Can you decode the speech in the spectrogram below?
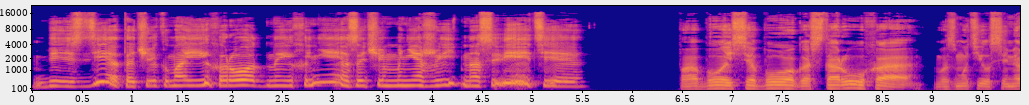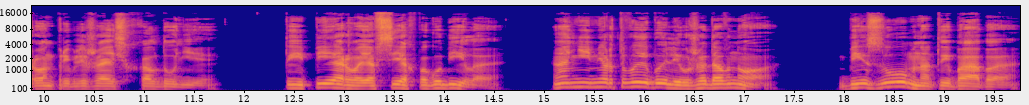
«Без деточек моих родных незачем мне жить на свете!» «Побойся Бога, старуха!» — возмутился Мирон, приближаясь к колдунье. Ты первая всех погубила. Они мертвы были уже давно. Безумно ты, баба.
